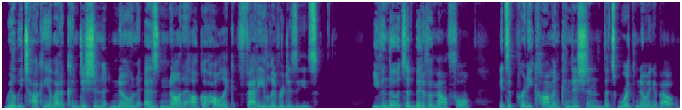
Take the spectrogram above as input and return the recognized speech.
we'll be talking about a condition known as non alcoholic fatty liver disease. Even though it's a bit of a mouthful, it's a pretty common condition that's worth knowing about.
